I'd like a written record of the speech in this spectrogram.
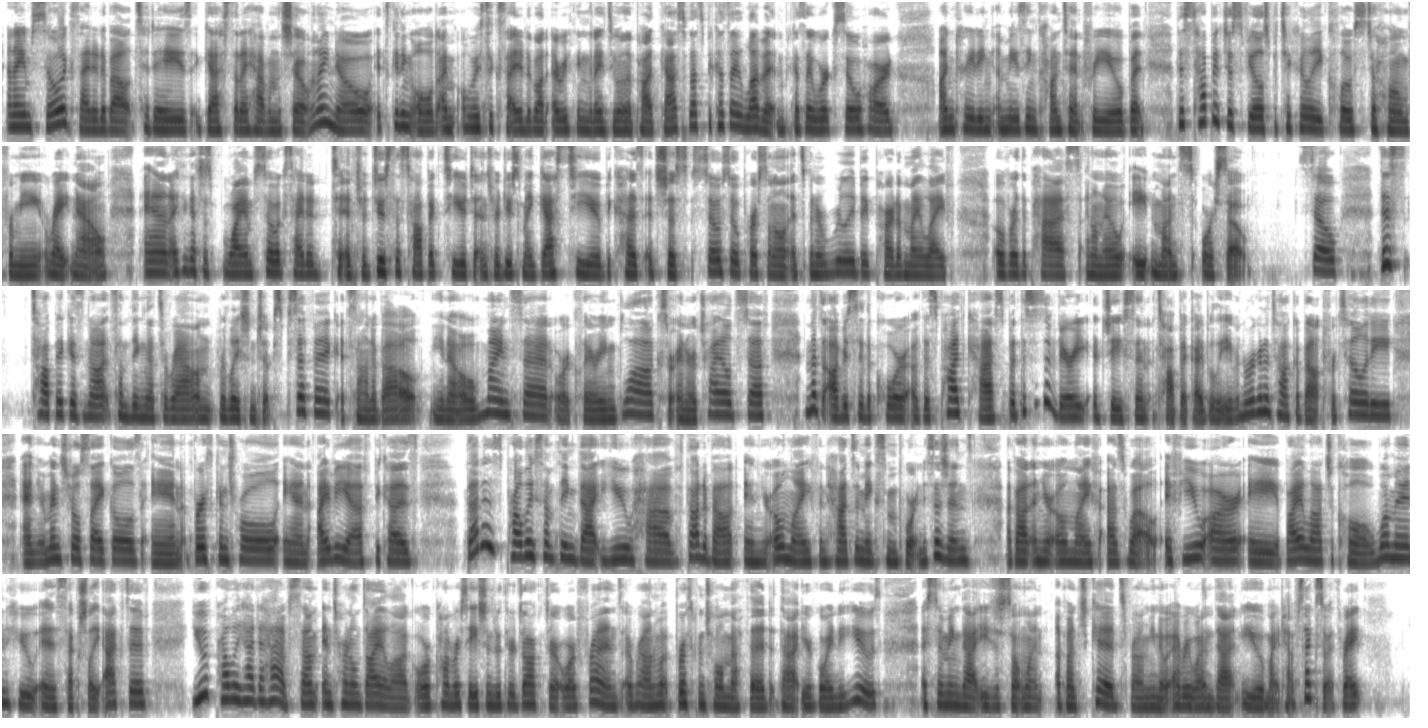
And I am so excited about today's guest that I have on the show. And I know it's getting old. I'm always excited about everything that I do on the podcast, but that's because I love it and because I work so hard on creating amazing content for you. But this topic just feels particularly close to home for me right now. And I think that's just why I'm so excited to introduce this topic to you, to introduce my guest to you, because it's just so, so personal. It's been a really big part of my life over the past, I don't know, eight months or so. So, this topic is not something that's around relationship specific. It's not about, you know, mindset or clearing blocks or inner child stuff. And that's obviously the core of this podcast, but this is a very adjacent topic, I believe. And we're going to talk about fertility and your menstrual cycles and birth control and IVF because that is probably something that you have thought about in your own life and had to make some important decisions about in your own life as well. If you are a biological woman who is sexually active, you have probably had to have some internal dialogue or conversations with your doctor or friends around what birth control method that you're going to use, assuming that you just don't want a bunch of kids from, you know, everyone that you might have sex with, right?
